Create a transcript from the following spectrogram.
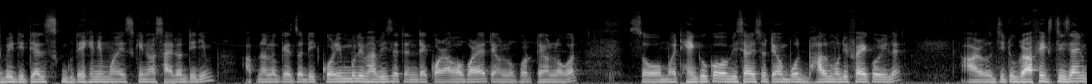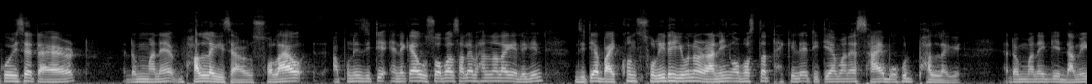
এভৰি ডিটেইলছ গোটেইখিনি মই স্ক্ৰীণৰ ছাইডত দি দিম। আপোনালোকে যদি কৰিম বুলি ভাবিছে তেন্তে কৰাব পাৰে তেওঁলোকৰ তেওঁৰ লগত। চ' মই থেংক ইউ ক'ব বিচাৰিছোঁ তেওঁ বহুত ভাল মডিফাই কৰিলে। আৰু যিটো গ্ৰাফিক্স ডিজাইন কৰিছে টায়াৰত একদম মানে ভাল লাগিছে আৰু চলাও আপুনি যেতিয়া এনেকৈ ওচৰৰ পৰা চালে ভাল নালাগে লেকিন যেতিয়া বাইকখন চলি থাকিব ন ৰানিং অৱস্থাত থাকিলে তেতিয়া মানে চাই বহুত ভাল লাগে। একদম মানে কি দামী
